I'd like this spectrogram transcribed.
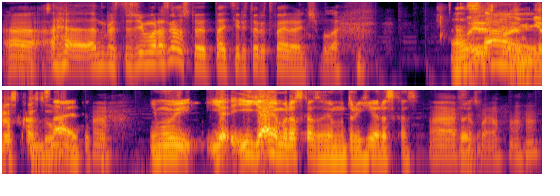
А, а, Ангрос, ты же ему рассказывал, что это та территория твоя раньше была? А я знаю, знает, мне он рассказывал. знает это. А, Ему и я, и я ему рассказываю, ему другие рассказывают. а, все понял. Мгм.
